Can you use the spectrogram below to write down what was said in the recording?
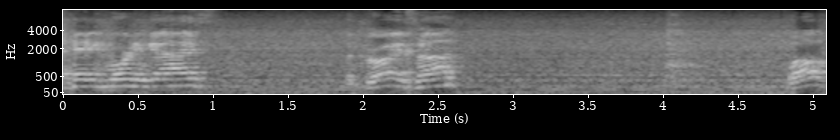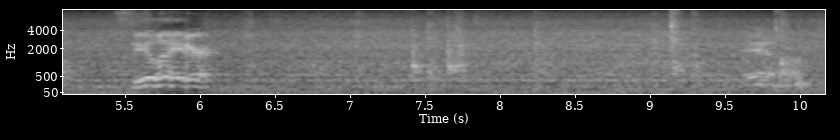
Hey, good morning, guys. LaCroix, huh? Well, see you later. Yeah, no.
